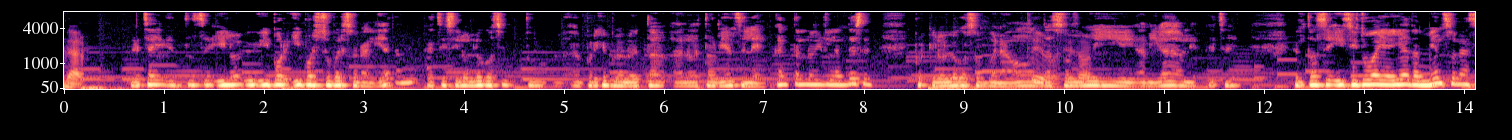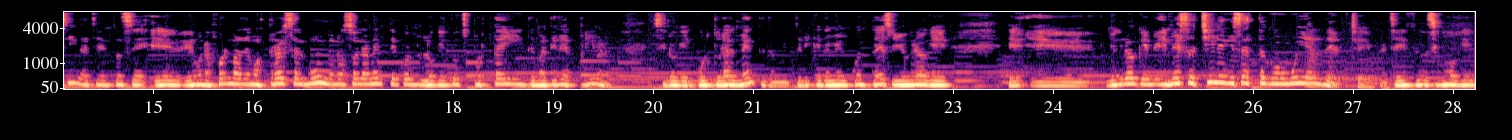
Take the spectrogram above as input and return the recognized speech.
Claro. ¿Cachai? Entonces, y, lo- y, por, y por su personalidad también. ¿Cachai? Si los locos, si tú- por ejemplo, a los, a los estadounidenses les encantan los irlandeses porque los locos son buena onda, Sí, pues, sí son son. muy amigables, ¿cachai? Entonces, y si tú vas allá también son así, ¿cachai? Entonces, eh, es una forma de mostrarse al mundo, no solamente con lo que tú exportáis de materias primas, sino que culturalmente también tenéis que tener en cuenta eso. Yo creo que eh, eh, yo creo que en eso Chile quizás está como muy al debe. Sí. ¿cachai? Así como que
